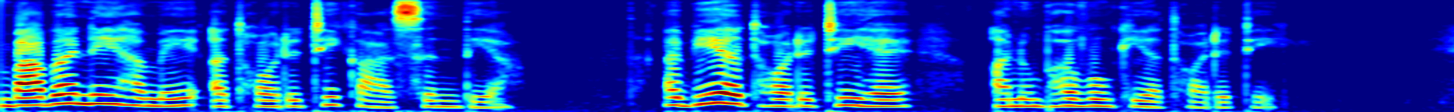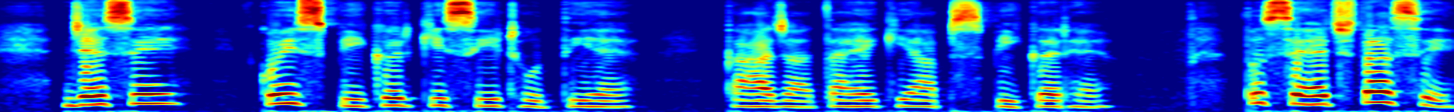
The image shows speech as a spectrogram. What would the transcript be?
बाबा ने हमें अथॉरिटी का आसन दिया। अब ये अथॉरिटी है अनुभवों की अथॉरिटी जैसे कोई स्पीकर की सीट होती है, कहा जाता है कि आप स्पीकर हैं तो सहजता से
